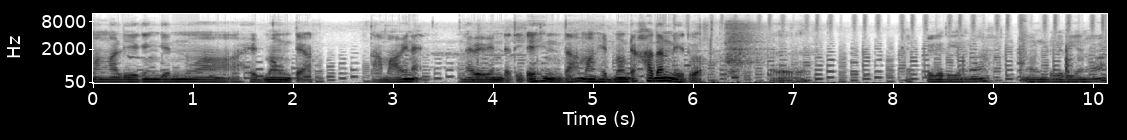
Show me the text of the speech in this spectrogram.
මං අලියකින් ගෙන්නවා හෙඩ් මවුන්ට් එකක්. තාම ආවේ නැහැ නැවේ වෙන්න ඇති. ඒ හින්දා මං හෙඩ් මවුන්ට් එක හදන්න හේතුවා. කැප් එක තියෙනවා මවුන්ට් එක තියෙනවා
